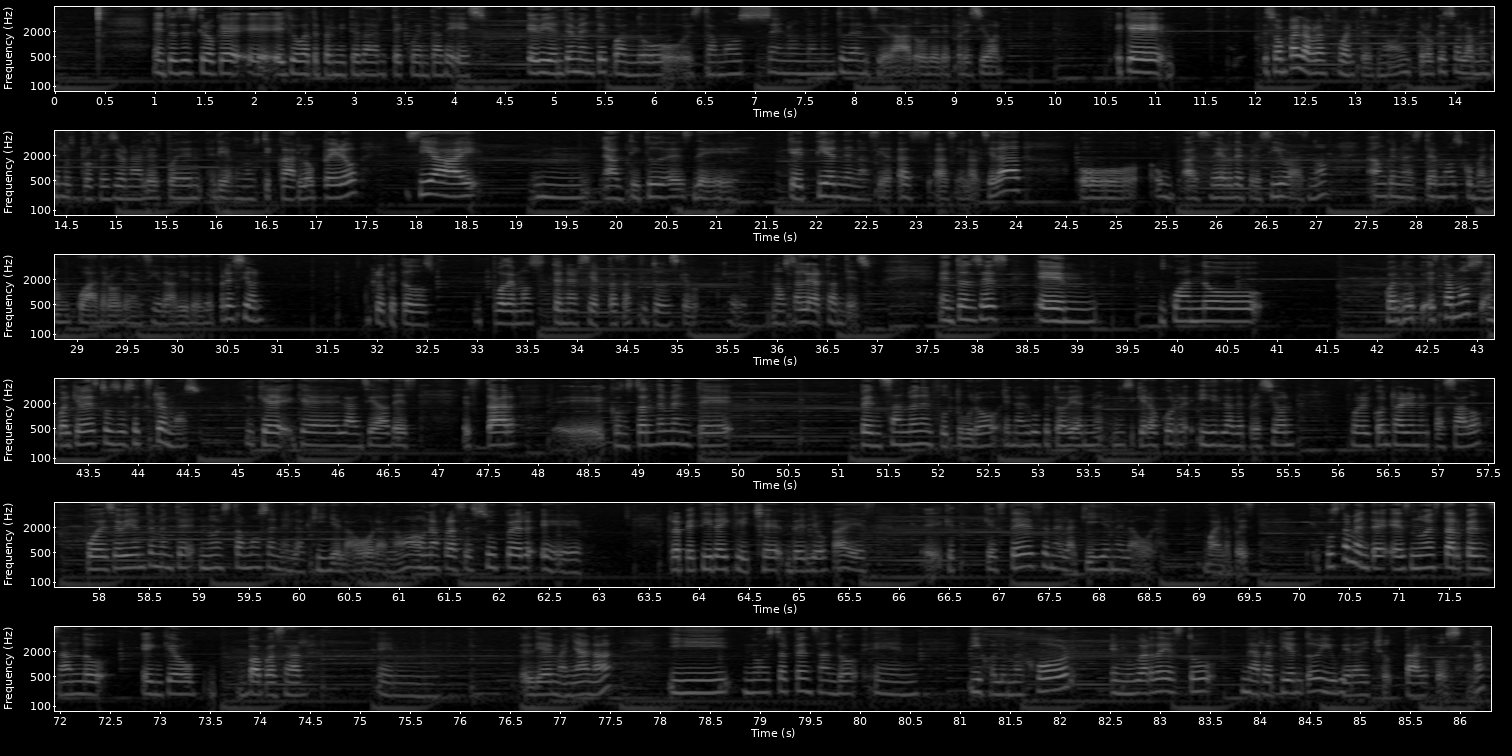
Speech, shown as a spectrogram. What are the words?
Entonces creo que eh, el yoga te permite darte cuenta de eso. Evidentemente cuando estamos en un momento de ansiedad o de depresión, que son palabras fuertes, ¿no? Y creo que solamente los profesionales pueden diagnosticarlo, pero sí hay mm, actitudes de, que tienden hacia, hacia la ansiedad o a ser depresivas, ¿no? aunque no estemos como en un cuadro de ansiedad y de depresión, creo que todos podemos tener ciertas actitudes que, nos alertan de eso. Entonces, em, cuando, cuando estamos en cualquiera de estos dos extremos, que, que la ansiedad es estar eh, constantemente pensando en el futuro, en algo que todavía ni siquiera ocurre, y la depresión por el contrario, en el pasado, pues evidentemente no estamos en el aquí y el ahora, ¿no? Una frase súper eh, repetida y cliché del yoga es eh, que, que estés en el aquí y en el ahora. Bueno, pues justamente es no estar pensando en qué va a pasar en el día de mañana y no estar pensando en, híjole, mejor en lugar de esto me arrepiento y hubiera hecho tal cosa, ¿no?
